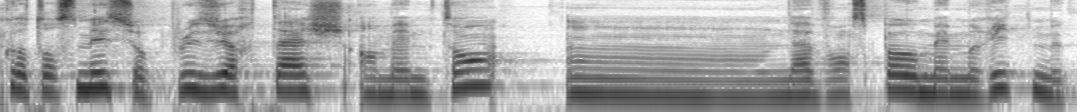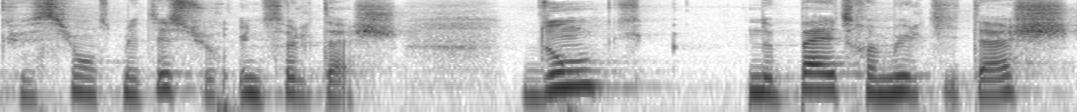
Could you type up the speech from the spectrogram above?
Quand on se met sur plusieurs tâches en même temps, on n'avance pas au même rythme que si on se mettait sur une seule tâche. Donc, ne pas être multitâche,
